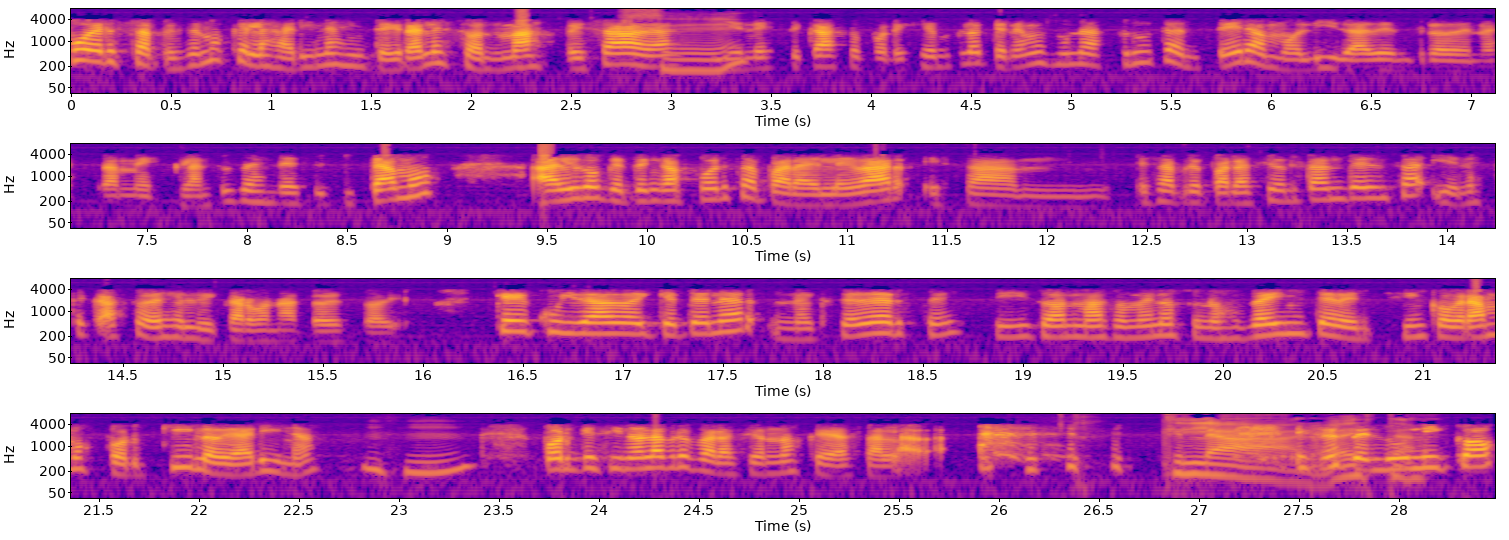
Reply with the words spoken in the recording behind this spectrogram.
fuerza, pensemos que las harinas integrales son más pesadas y en este caso, por ejemplo, tenemos una fruta entera molida dentro de nuestra mezcla. Entonces necesitamos algo que tenga fuerza para elevar esa, mm, esa preparación tan densa y en este caso es el bicarbonato de sodio. ¿Qué cuidado hay que tener? No excederse, ¿sí? son más o menos unos 20-25 gramos por kilo de harina, porque si no la preparación nos queda salada. Claro. Ese es el único,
